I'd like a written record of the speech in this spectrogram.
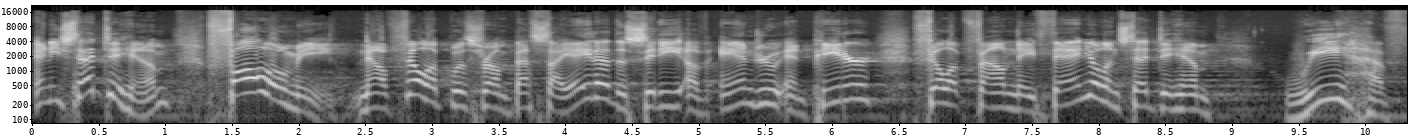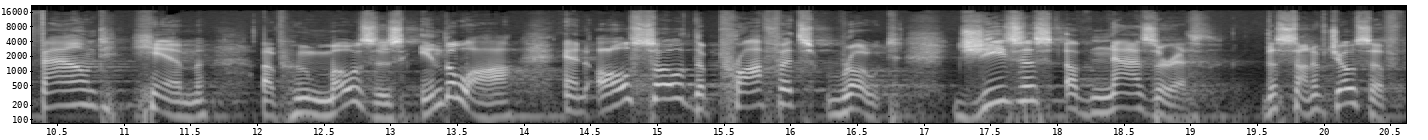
And he said to him, Follow me. Now, Philip was from Bethsaida, the city of Andrew and Peter. Philip found Nathanael and said to him, We have found him of whom Moses in the law and also the prophets wrote, Jesus of Nazareth, the son of Joseph.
